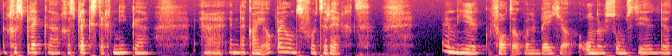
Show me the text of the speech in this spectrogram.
gesprekken, gesprekstechnieken. en daar kan je ook bij ons voor terecht. En hier valt ook wel een beetje onder soms die, dat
